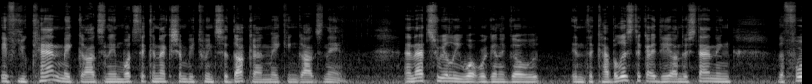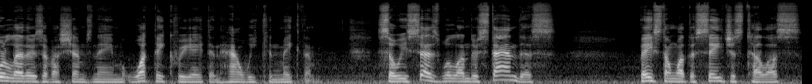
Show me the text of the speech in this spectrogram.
if you can make God's name, what's the connection between tzedakah and making God's name? And that's really what we're going to go into Kabbalistic idea, understanding the four letters of Hashem's name, what they create, and how we can make them. So he says we'll understand this based on what the sages tell us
